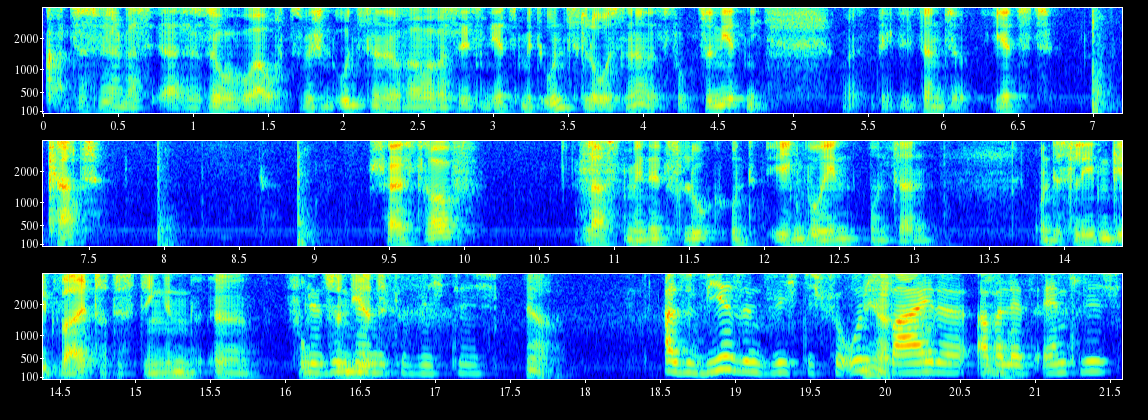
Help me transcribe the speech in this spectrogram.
Gottes Willen, was, also so, wo auch zwischen uns dann auf einmal, was ist denn jetzt mit uns los? Ne? Das funktioniert nicht. Dann so, jetzt Cut, Scheiß drauf, Last-Minute-Flug und irgendwo hin und dann, und das Leben geht weiter, das Ding äh, funktioniert. Wir sind ja nicht so wichtig. Ja. Also wir sind wichtig für uns ja, beide, aber ja. letztendlich.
